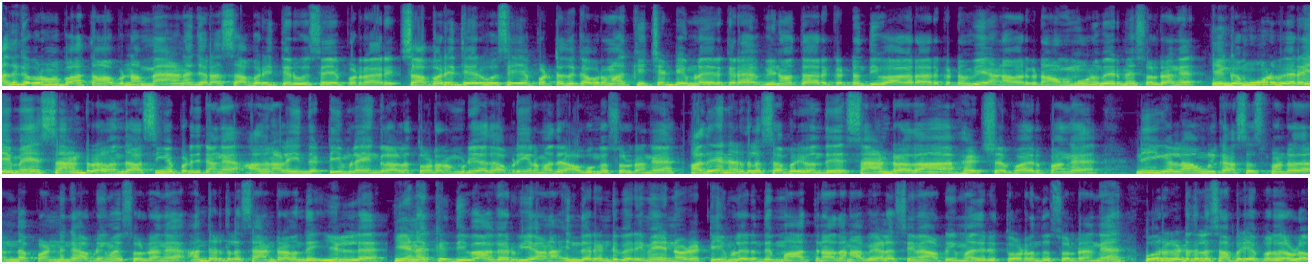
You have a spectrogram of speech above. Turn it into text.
அதுக்கப்புறமா பார்த்தோம் அப்படின்னா மேனேஜரா சபரி தேர்வு செய்யப்படுறாரு. சபரி தேர்வு செய்யப்பட்டதுக்கு அப்புறமா கிச்சன் டீம்ல இருக்கிற வினோதா இருக்கட்டும் திவாகரா இருக்கட்டும் வியானாவா இருக்கட்டும் அவங்க மூணு பேருமே சொல்றாங்க. எங்க மூணு பேரையுமே சாண்ட்ரா வந்து அசிங்கப்படுத்திட்டாங்க. அதனால இந்த டீம்ல எங்களால தொடர முடியாது அப்படிங்கிற மாதிரி அவங்க சொல்றாங்க. அதே நேரத்தில் சபரி வந்து சாண்ட்ரா தான் ஹெட் இருப்பாங்க. நீங்கெல்லாம் அவங்களுக்கு அசஸ் பண்ணுறதா இருந்தால் பண்ணுங்க அப்படிங்கிற மாதிரி சொல்கிறாங்க அந்த இடத்துல சாண்ட்ரா வந்து இல்லை எனக்கு திவாகர் வியானா இந்த ரெண்டு பேரையுமே என்னோட டீம்ல இருந்து மாத்தினாதான் நான் வேலை செய்வேன் அப்படிங்கிற மாதிரி தொடர்ந்து சொல்றாங்க. ஒரு கட்டத்தில் சபரியை பொறுத்தவரை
